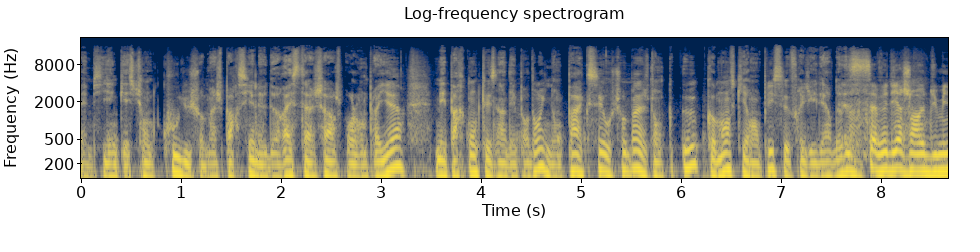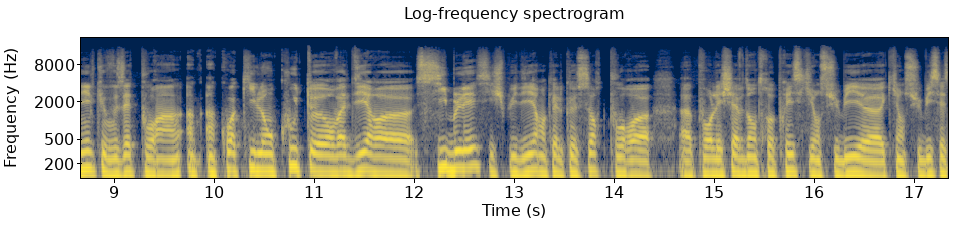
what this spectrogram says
même s'il y a une question de coût du chômage partiel et de reste à charge pour l'employeur. Mais par contre, les indépendants, ils n'ont pas accès au chômage. Donc, eux, comment est-ce qu'ils remplissent le frigidaire de Ça veut dire, Jean-Luc Duménil, que vous êtes pour un, quoi qu'il en coûte, on va dire, euh, ciblé, si je puis dire, en quelque sorte, pour, euh, pour les chefs d'entreprise qui ont subi, euh, qui ont subi ces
